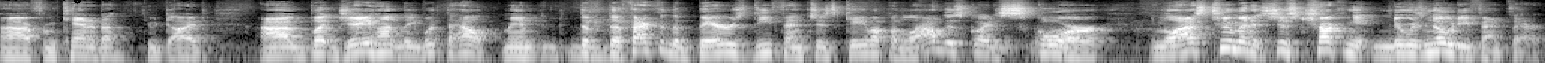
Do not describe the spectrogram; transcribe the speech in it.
uh, from Canada who died. Uh, but Jay Huntley, what the hell, man? The the fact that the Bears defense just gave up and allowed this guy to score in the last two minutes, just chucking it, and there was no defense there.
